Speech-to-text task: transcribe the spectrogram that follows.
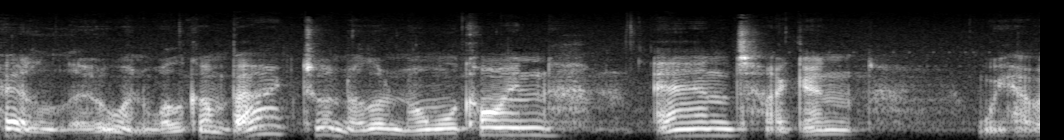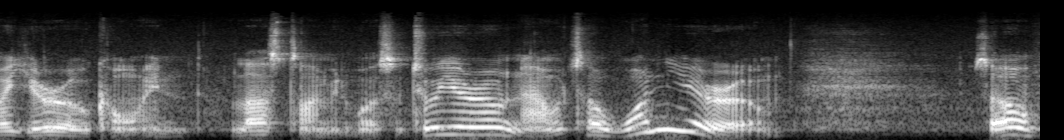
Hello and welcome back to another normal coin and again we have a euro coin. Last time it was a 2 euro, now it's a 1 euro. So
